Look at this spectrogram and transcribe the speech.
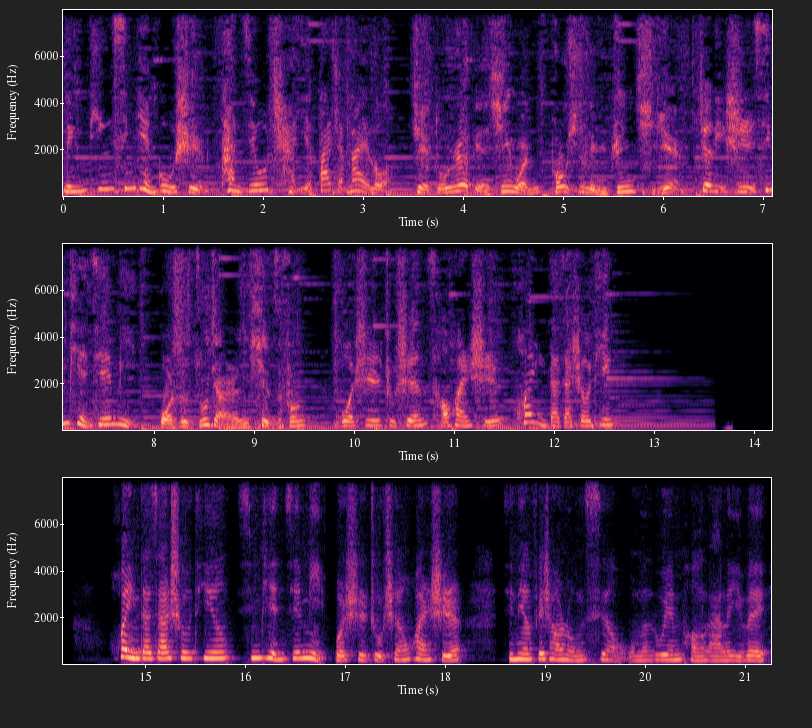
聆听芯片故事，探究产业发展脉络，解读热点新闻，剖析领军企业。这里是芯片揭秘，我是主讲人谢志峰，我是主持人曹焕石，欢迎大家收听。欢迎大家收听芯片揭秘，我是主持人焕石。今天非常荣幸，我们录音棚来了一位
